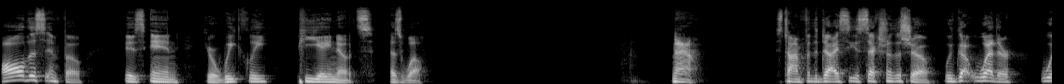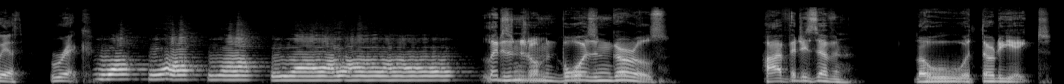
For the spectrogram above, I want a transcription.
All this info is in your weekly PA notes as well. Now, it's time for the diciest section of the show. We've got weather with Rick. Ladies and gentlemen, boys and girls, high 57, low at 38,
